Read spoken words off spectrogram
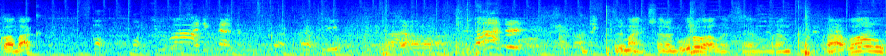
Кобак. Тримають шарабуру, але це в рамках правил.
